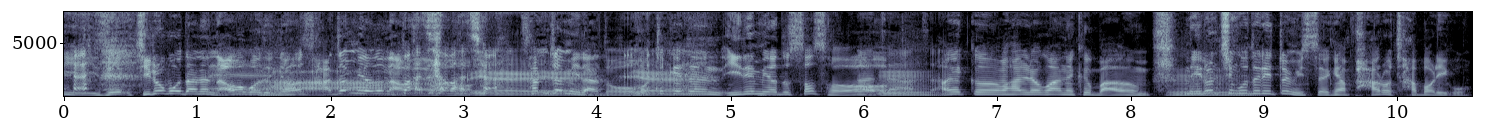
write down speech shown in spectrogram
이 지로보다는 나오거든요. 4점이라도 나와요. 맞아, 맞아. 예, 3점이라도 예. 어떻게든 이름이라도 써서 맞아, 맞아. 하게끔 하려고 하는 그 마음. 근데 음. 이런 친구들이 좀 있어요. 그냥 바로 자버리고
